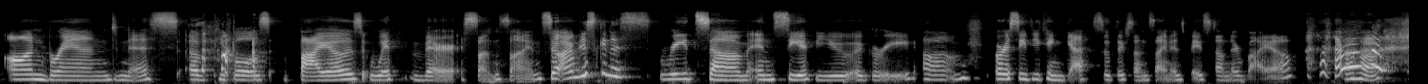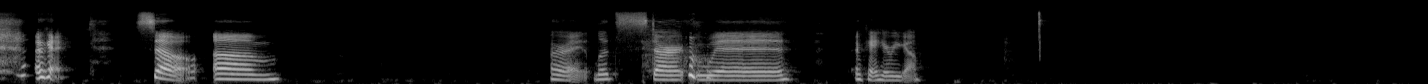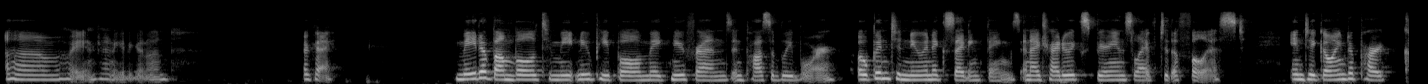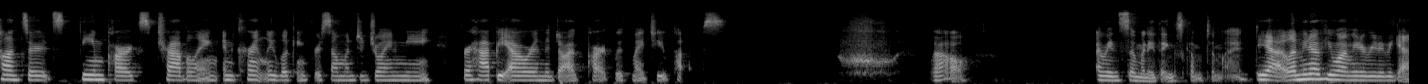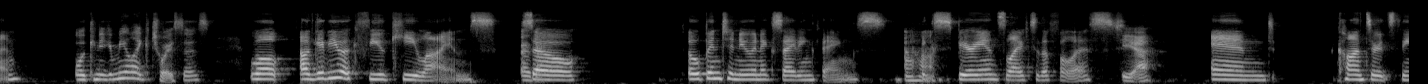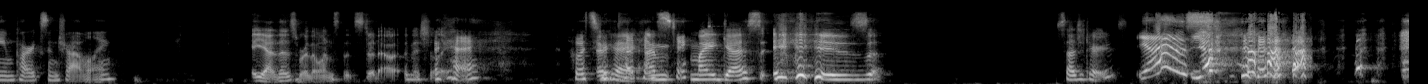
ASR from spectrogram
on brandness of people's bios with their sun signs. So I'm just going to read some and see if you agree um, or see if you can guess what their sun sign is based on their bio. Uh-huh. okay. So, um, all right, let's start with. Okay, here we go. Um, wait, I'm trying to get a good one. Okay. Made a bumble to meet new people, make new friends, and possibly more. Open to new and exciting things, and I try to experience life to the fullest. Into going to park concerts, theme parks, traveling, and currently looking for someone to join me for happy hour in the dog park with my two pups. Wow. I mean, so many things come to mind. Yeah, let me know if you want me to read it again. Well, can you give me like choices? Well, I'll give you a few key lines. Okay. So, open to new and exciting things, Uh-huh. experience life to the fullest, Yeah. and concerts, theme parks, and traveling. Yeah, those were the ones that stood out initially. Okay. What's your Okay. gut I'm, my guess is Sagittarius. yes. Yeah.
